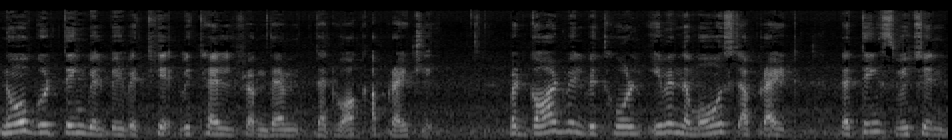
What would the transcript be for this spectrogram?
No good thing will be withheld from them that walk uprightly. But God will withhold even the most upright the things which in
